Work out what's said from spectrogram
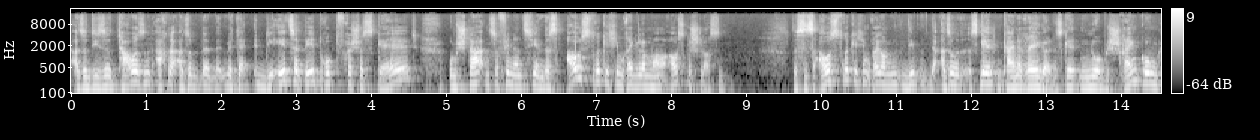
also diese 1008, also mit der, die EZB druckt frisches Geld, um Staaten zu finanzieren. Das ist ausdrücklich im Reglement ausgeschlossen. Das ist ausdrücklich im Regeln. Also es gelten keine Regeln, es gelten nur Beschränkungen.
